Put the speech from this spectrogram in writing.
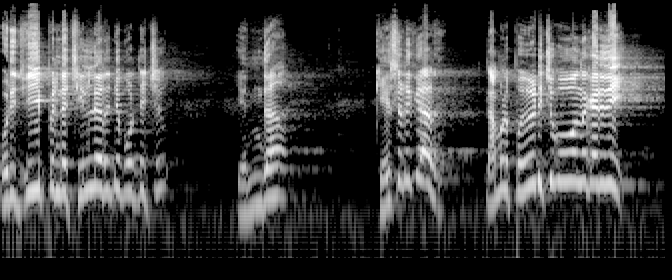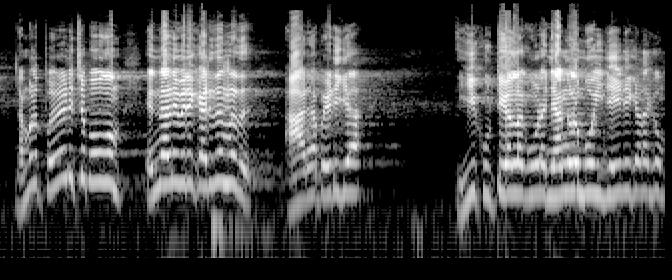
ഒരു ജീപ്പിന്റെ ചില്ലെറിഞ്ഞ് പൊട്ടിച്ചു. എന്താ? കേസെടുക്കുകയാണ്. നമ്മൾ പേടിച്ചു പോകുമെന്ന് കരുതി. നമ്മൾ പേടിച്ചു പോകും എന്നാണ് ഇവർ കരുതുന്നത്. ആരാ പേടിക്കുക ഈ കുട്ടികളുടെ കൂടെ ഞങ്ങളും പോയി ജയിലിൽ കിടക്കും.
